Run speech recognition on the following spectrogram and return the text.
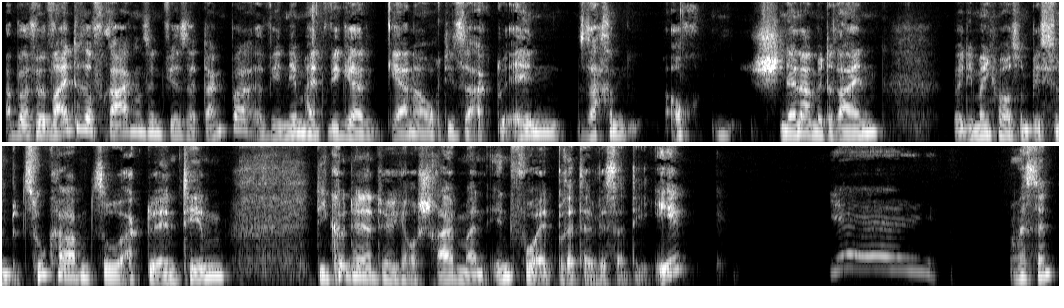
Aber für weitere Fragen sind wir sehr dankbar. Wir nehmen halt gerne auch diese aktuellen Sachen auch schneller mit rein, weil die manchmal auch so ein bisschen Bezug haben zu aktuellen Themen. Die könnt ihr natürlich auch schreiben an info.bretterwisser.de. Yay! Was denn?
